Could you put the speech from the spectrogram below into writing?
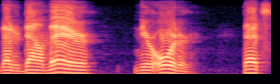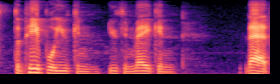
that are down there near order. That's the people you can you can make and that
